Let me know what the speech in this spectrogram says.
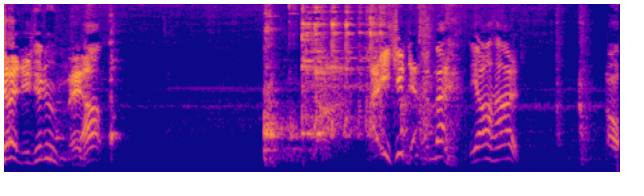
Kjære Grumme. Ja. Nei, ikke der. Men, ja, her. Å,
